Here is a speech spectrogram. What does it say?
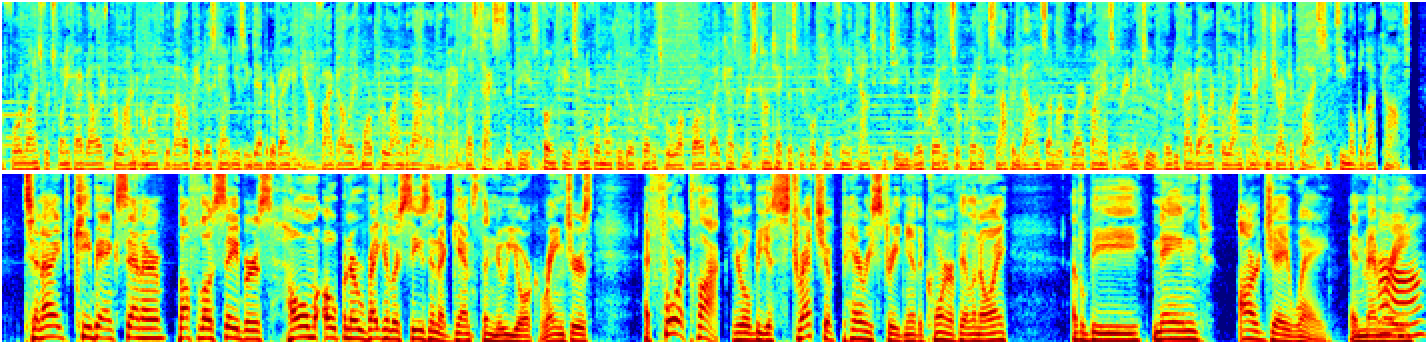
of four lines for $25 per line per month with auto pay discount using debit or bank account. $5 more per line without auto pay, plus taxes and fees. Phone fee at 24 monthly bill credits for well qualified customers. Contact us before canceling account to continue bill credits or credit stop and balance on required finance agreement due. $35 per line connection charge applies. Ctmobile.com. Tonight, KeyBank Center, Buffalo Sabres home opener regular season against the New York Rangers. At 4 o'clock, there will be a stretch of Perry Street near the corner of Illinois. It'll be named RJ Way in memory Aw.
